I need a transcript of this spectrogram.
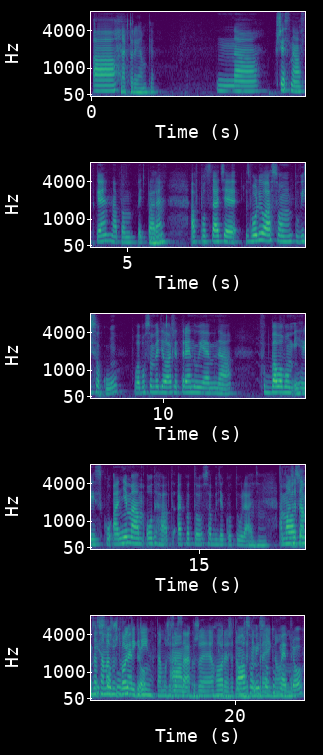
A Na ktorej jamke? na 16 na tom 5 pare. A v podstate zvolila som tú vysokú, lebo som vedela, že trénujem na futbalovom ihrisku a nemám odhad, ako to sa bude kotúľať. A Mala mala že tam som zasa máš už istotu dvojitý green, tam už je zasa Áno. akože hore, že tam Mala som ten break. istotu No, v no, no. metroch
